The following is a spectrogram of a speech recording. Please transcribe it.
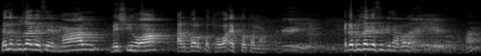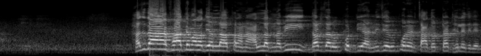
তাহলে বোঝা গেছে মাল বেশি হওয়া আর বরকত হওয়া এক কথা নয় এটা বোঝা গেছে কিনা বলেন? হ্যাঁ? হাজদা ফাতেমা রাদি আল্লাহ তালা আল্লাহ নবী দরজার উপর দিয়া নিজের উপরের চাদরটা ঢেলে দিলেন।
